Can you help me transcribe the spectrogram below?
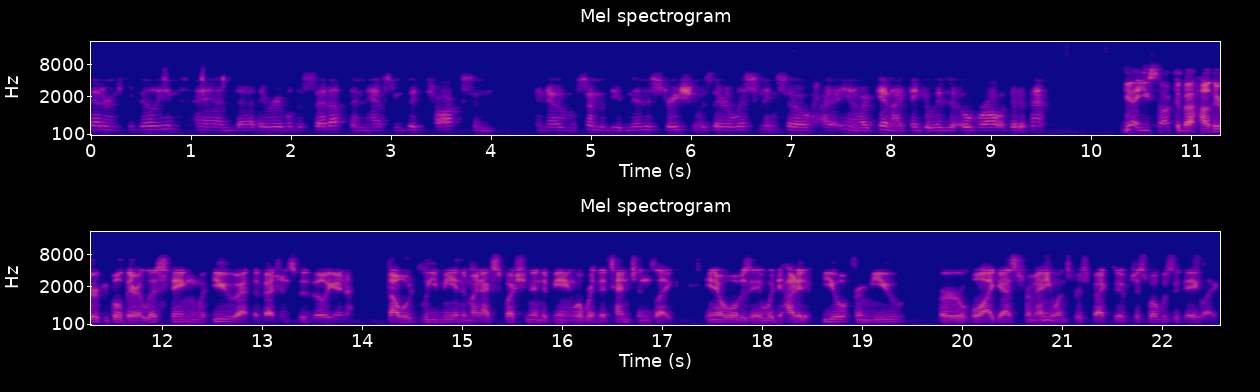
Veterans Pavilion and uh, they were able to set up and have some good talks and I know some of the administration was there listening. So, I, you know, again, I think it was overall a good event. Yeah, you talked about how there were people there listening with you at the Veterans Pavilion. That would lead me into my next question into being what were the tensions like? You know, what was it? How did it feel from you, or well, I guess from anyone's perspective? Just what was the day like?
